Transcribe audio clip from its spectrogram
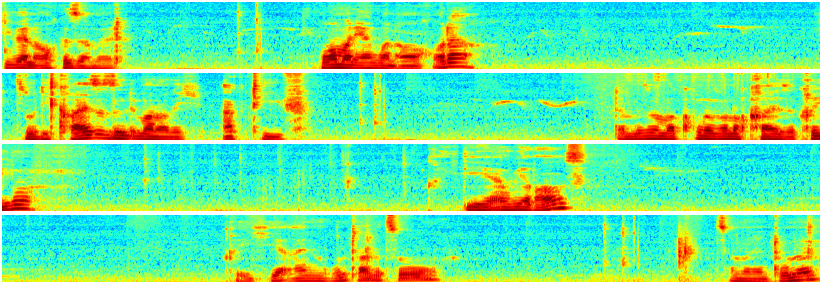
die werden auch gesammelt. Braucht man irgendwann auch, oder? So, die Kreise sind immer noch nicht aktiv. Dann müssen wir mal gucken, ob wir noch Kreise kriegen. Kriege ich die hier irgendwie raus? Kriege ich hier einen runtergezogen? Jetzt haben wir den Tunnel.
